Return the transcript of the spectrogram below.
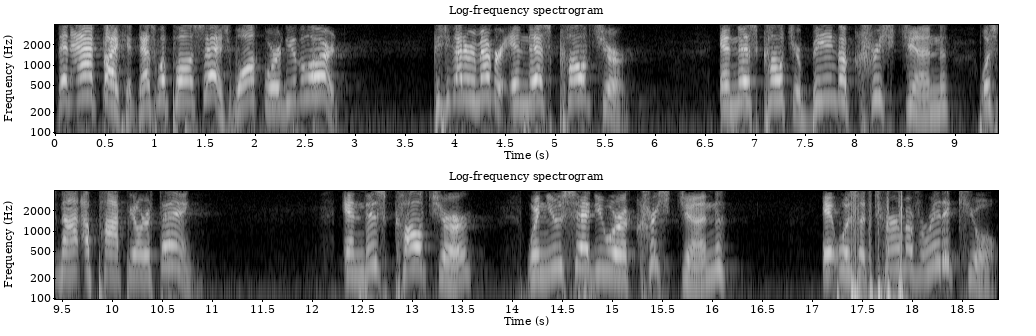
then act like it. That's what Paul says. Walk worthy of the Lord. Because you got to remember, in this culture, in this culture, being a Christian was not a popular thing. In this culture, when you said you were a Christian, it was a term of ridicule.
